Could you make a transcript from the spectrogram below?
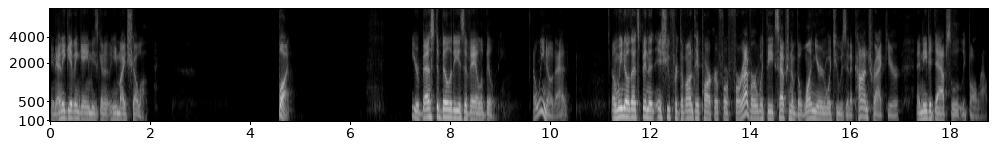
In any given game, he's gonna he might show up. But your best ability is availability. And we know that. And we know that's been an issue for DeVante Parker for forever, with the exception of the one year in which he was in a contract year and needed to absolutely ball out.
